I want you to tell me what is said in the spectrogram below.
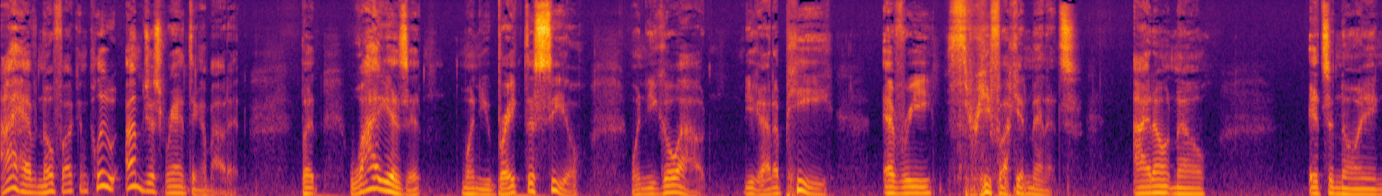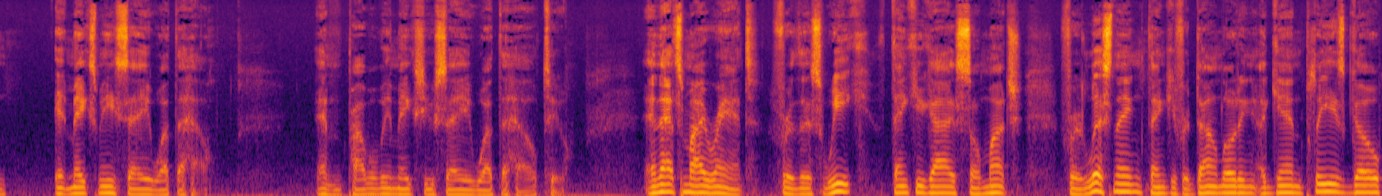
I have no fucking clue. I'm just ranting about it. But why is it when you break the seal, when you go out, you got to pee every three fucking minutes. I don't know. It's annoying. It makes me say, what the hell? And probably makes you say, what the hell, too. And that's my rant for this week. Thank you guys so much for listening. Thank you for downloading. Again, please go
